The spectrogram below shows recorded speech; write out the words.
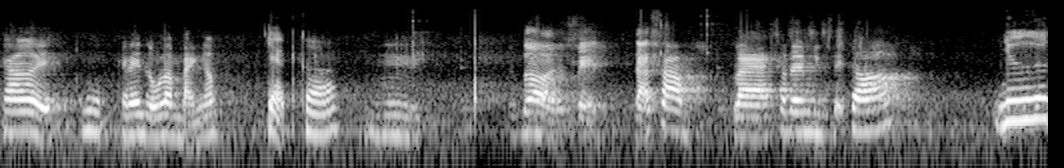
Ca ơi cái này giống làm bánh không? Dạ có. ừ. đúng rồi mẹ đã xong và sau đây mình sẽ cho Nước.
